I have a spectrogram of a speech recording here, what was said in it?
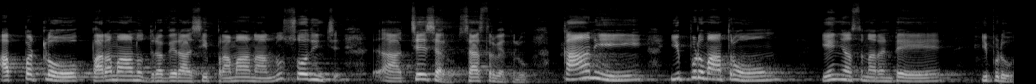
అప్పట్లో పరమాణు ద్రవ్యరాశి ప్రమాణాలను శోధించే చేశారు శాస్త్రవేత్తలు. కానీ ఇప్పుడు మాత్రం ఏం చేస్తున్నారంటే ఇప్పుడు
